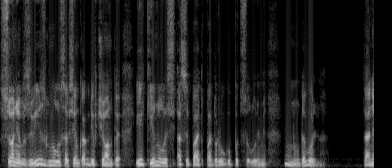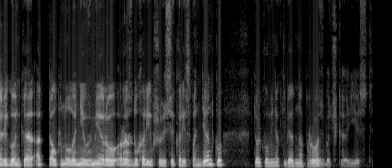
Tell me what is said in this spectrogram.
Соня взвизгнула совсем как девчонка и кинулась осыпать подругу поцелуями. Ну-ну, довольно. Таня легонько оттолкнула не в меру раздухарившуюся корреспондентку. Только у меня к тебе одна просьбочка есть.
